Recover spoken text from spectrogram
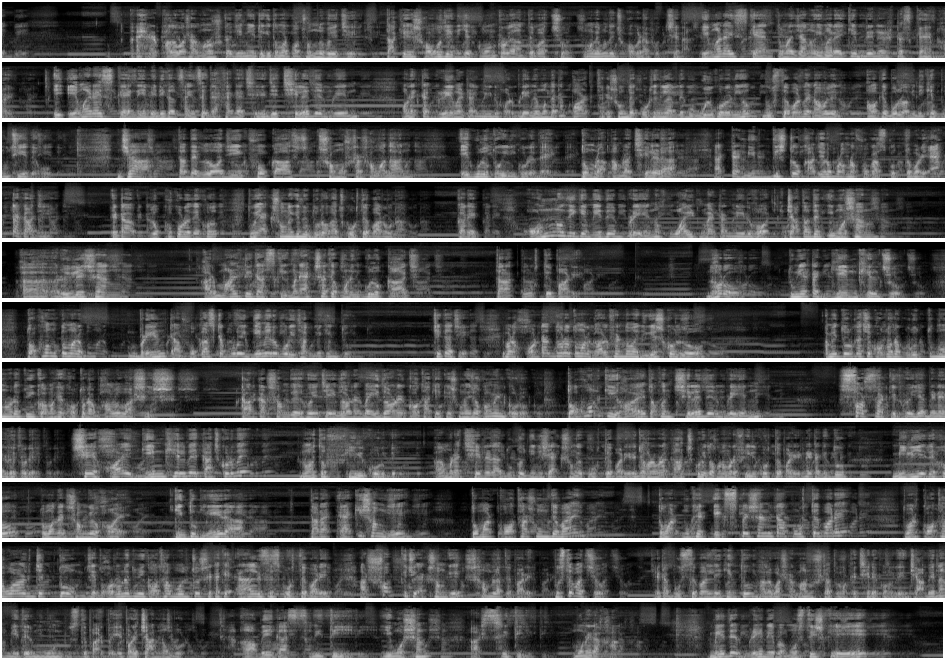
ভালোবাসার মানুষটা যে মেয়েটিকে তোমার পছন্দ হয়েছে, তাকে সহজে নিজের কন্ট্রোলে আনতে পারছ, তোমাদের মধ্যে ঝগড়া হচ্ছে না। এমআরআই স্ক্যান তোমরা জানো এমআরআই কি ব্রেনের একটা স্ক্যান হয়। এই এমআরআই স্ক্যানে মেডিকেল সায়েন্সে দেখা গেছে যে ছেলেদের ব্রেন অনেকটা গ্রে ম্যাটার নির্ভর। ব্রেনের মধ্যে একটা পার্ট থাকে। শুনতে কঠিন লাগলে গুগল করে নিও, বুঝতে পারবে না হলে আমাকে বলো, আমি লিখে বুঝিয়ে দেবো। যা তাদের লজিক ফোকাস সমস্যা সমাধান, এগুলো তৈরি করে দেয়। তোমরা, আমরা ছেলেরা একটা নির্দিষ্ট কাজের উপর আমরা ফোকাস করতে পারি। একটা কাজই। এটা লক্ষ্য করে দেখো, তুমি একসঙ্গে কিন্তু দুটো কাজ করতে পারো না। কারেক্ট অন্যদিকে মেয়েদের ব্রেন হোয়াইট ম্যাটার নির্ভর, যা তাদের ইমোশন রিলেশন আর মাল্টিটাস্কিং মানে একসাথে অনেকগুলো কাজ তারা করতে পারে। ধরো, তুমি একটা গেম খেলছো, তখন তোমার ব্রেনটা ফোকাসটা পুরো গেমের উপরই থাকবে কিন্তু। ঠিক আছে? এবার হঠাৎ ধরো তোমার গার্লফ্রেন্ড তোমায় জিজ্ঞেস করল, আমি তোর কাছে কতটা গুরুত্বপূর্ণ রে? তুই আমাকে কতটা ভালোবাসিস? কার কার সঙ্গে হয়েছে এই ধরনের বা এই ধরনের কথা কে কে শুনেছ কমেন্ট করো তখন কি হয়? তখন ছেলেদের ব্রেন শর্ট সার্কিট হয়ে যায় ব্রেনের ভেতরে। সে হয় গেম খেলবে, কাজ করবে, নয়তো ফিল করবে। আমরা ছেলেরা দুটো জিনিস একসঙ্গে করতে পারি না। যখন আমরা কাজ করি, তখন আমরা ফিল করতে পারি না। এটা কিন্তু মিলিয়ে দেখো তোমাদের সঙ্গে হয়। কিন্তু মেয়েরা, তারা একই সঙ্গে তোমার কথা শুনতে পায়, তোমার মুখের এক্সপ্রেশনটা পড়তে পারে তোমার কথা বলার যে টোন যে ধরনের তুমি কথা বলছো, সেটাকে অ্যানালিসিস করতে পারে আর সবকিছু একসঙ্গে সামলাতে পারে। বুঝতে পারছ? এটা বুঝতে পারলে কিন্তু ভালোবাসার মানুষটা তোমাকে ছেড়ে কোনোদিন যাবে না, মেয়েদের মন বুঝতে পারবে। এরপরে চার নম্বর, আবেগ আর স্মৃতি ইমোশন আর স্মৃতি, মনে রাখা। মেয়েদের ব্রেনে বা মস্তিষ্কে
